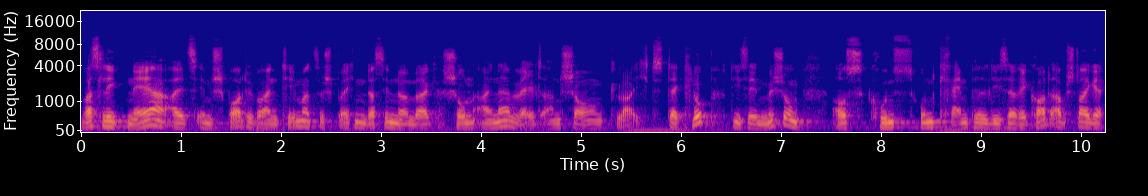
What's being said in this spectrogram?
Was liegt näher, als im Sport über ein Thema zu sprechen, das in Nürnberg schon einer Weltanschauung gleicht? Der Club, diese Mischung aus Kunst und Krempel, dieser Rekordabsteiger,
